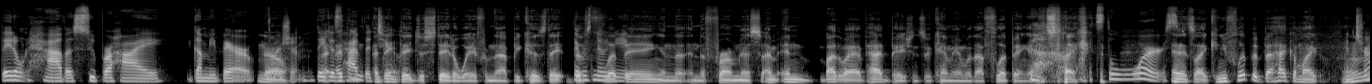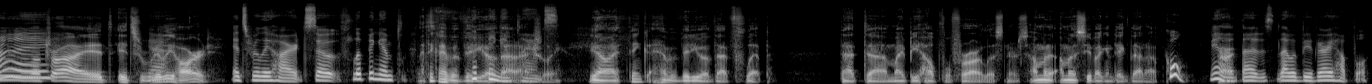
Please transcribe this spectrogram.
They don't have a super high gummy bear No, version. They just I have think, the I think they just stayed away from that because they the was no flipping and the and the firmness. I'm, and by the way, I've had patients who came in without flipping, and it's like it's the worst. and it's like, can you flip it back? I'm like, "Hmm, try." I'll try. It, it's really hard. It's really hard. So flipping and I think I have a video of that implants. actually. You know, I think I have a video of that flip that uh, might be helpful for our listeners. I'm gonna I'm gonna see if I can dig that up. Cool. Yeah, right. that is that would be very helpful.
